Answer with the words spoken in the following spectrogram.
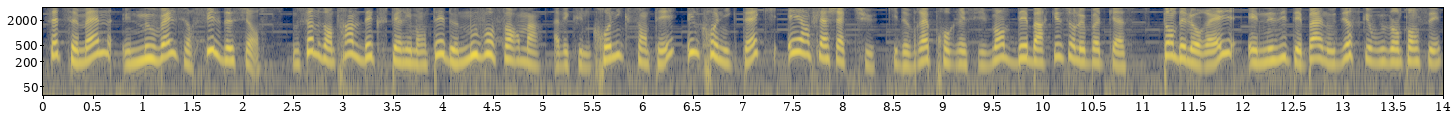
Cette semaine, une nouvelle sur Fil de Science. Nous sommes en train d'expérimenter de nouveaux formats avec une chronique santé, une chronique tech et un flash actu qui devrait progressivement débarquer sur le podcast. Tendez l'oreille et n'hésitez pas à nous dire ce que vous en pensez.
